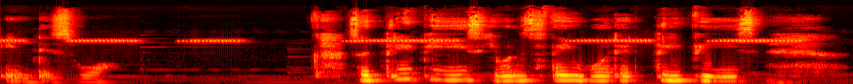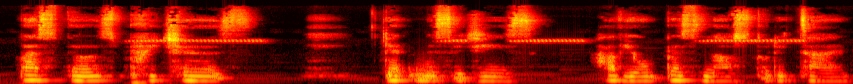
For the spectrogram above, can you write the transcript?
in this war. So three P's, you want to stay worded, three P's. Pastors, preachers, get messages, have your own personal study time,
